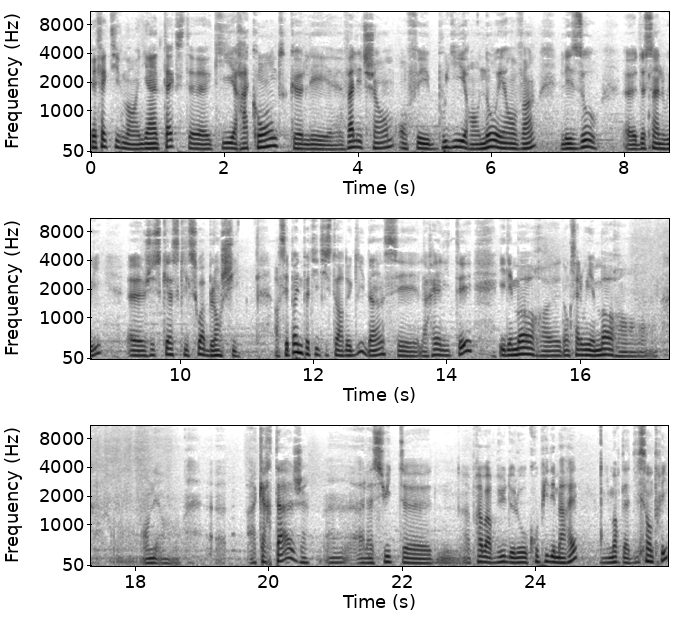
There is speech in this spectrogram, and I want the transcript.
Effectivement, il y a un texte euh, qui raconte que les valets de chambre ont fait bouillir en eau et en vin les os euh, de Saint Louis jusqu'à ce qu'ils soient blanchis. Alors c'est pas une petite histoire de guide, hein, c'est la réalité. Il est mort, euh, donc Saint Louis est mort en, à Carthage hein, à la suite euh, après avoir bu de l'eau croupie des marais. Il est mort de la dysenterie.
